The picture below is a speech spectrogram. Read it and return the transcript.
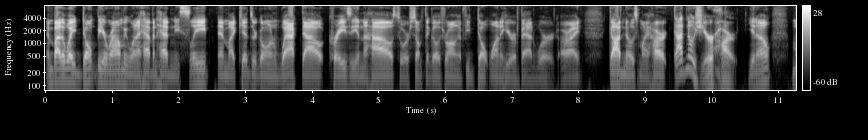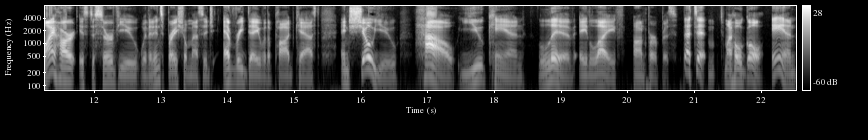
And by the way, don't be around me when I haven't had any sleep and my kids are going whacked out, crazy in the house, or something goes wrong if you don't want to hear a bad word, all right? God knows my heart. God knows your heart, you know? My heart is to serve you with an inspirational message every day with a podcast and show you how you can live a life on purpose. That's it. It's my whole goal. And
